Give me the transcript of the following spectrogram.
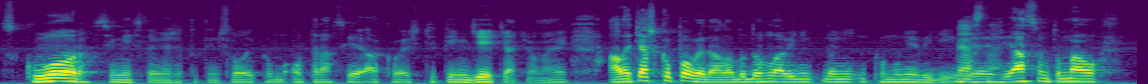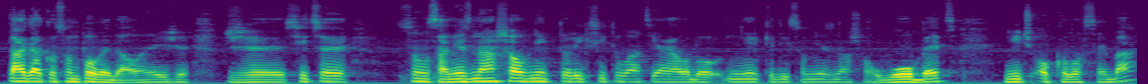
skôr si myslím, že to tým človekom otrasie ako ešte tým dieťaťom. Hej. Ale ťažko povedať, lebo do hlavy nikto nikomu nevidí. Ja som to mal tak, ako som povedal, hej, že, že síce som sa neznášal v niektorých situáciách, alebo niekedy som neznášal vôbec nič okolo seba,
